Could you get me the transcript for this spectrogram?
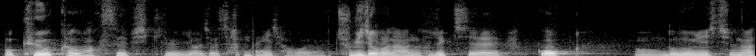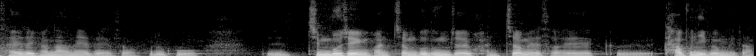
뭐 교육하고 학습시킬 여지가 상당히 적어요. 주기적으로 나오는 소식지에 꼭 어, 노동 이슈나 사회적 현안에 대해서 그리고 진보적인 관점, 노동자의 관점에서의 그 답은 이겁니다.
